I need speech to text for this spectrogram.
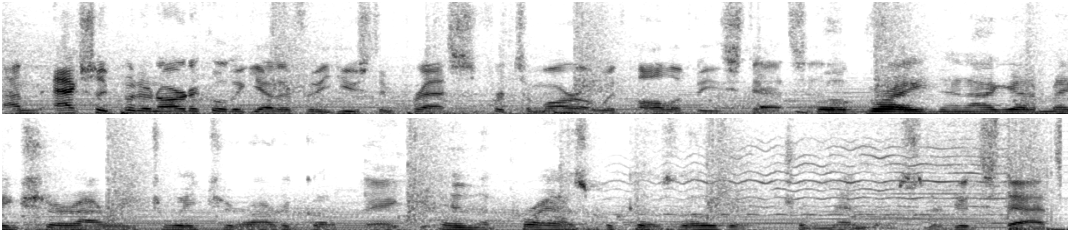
I'm actually put an article together for the Houston Press for tomorrow with all of these stats. Well, great, and I got to make sure I retweet your article Thank you. in the press because those are tremendous. They're good stats.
